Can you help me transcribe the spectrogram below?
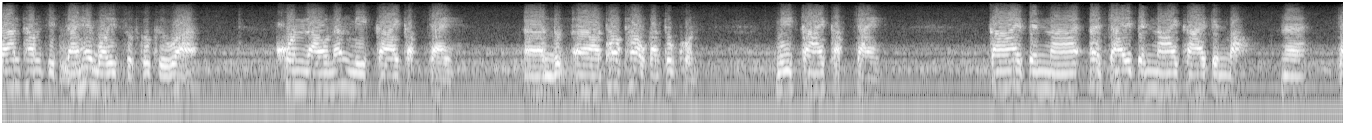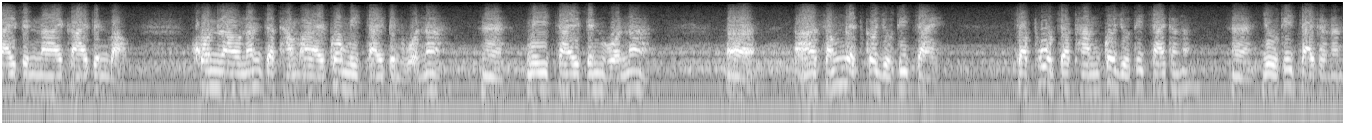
การทำจิตใจให้บริสุทธิ์ก็คือว่า คนเรานั้นมีกายกับใจเท่าเท่ากันทุกคน มีกายกับใจ กายเป็นนายใจเป็นนายกายเป็นเบานะใจเป็นนายกายเป็นเบาคนเรานั้นจะทำอะไรก็มีใจเป็นหัวหน้านะมีใจเป็นหัวหน้า สำเร็จก็อยู่ที่ใจ จะพูดจะทำก็อยู่ที่ใจเท่านั้นออยู่ที่ใจเท่านั้น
